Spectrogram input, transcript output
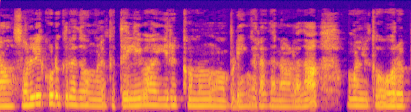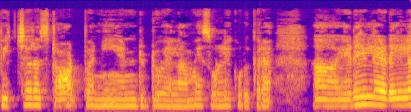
நான் சொல்லி கொடுக்குறது உங்களுக்கு தெளிவாக இருக்கணும் அப்படிங்கிறதுனால தான் உங்களுக்கு ஒரு பிக்சரை ஸ்டார்ட் பண்ணி எண்டு டு எல்லாமே சொல்லி கொடுக்குறேன். இடையில இடையில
